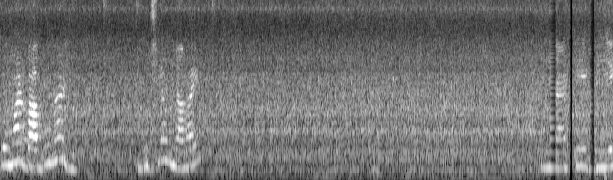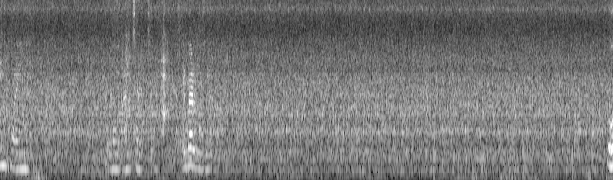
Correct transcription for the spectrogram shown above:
তোমার বাবু নাই? বুঝলাম না ভাই। নাকি বিয়েই ও আচ্ছা আচ্ছা। এবার বুঝলাম। ও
